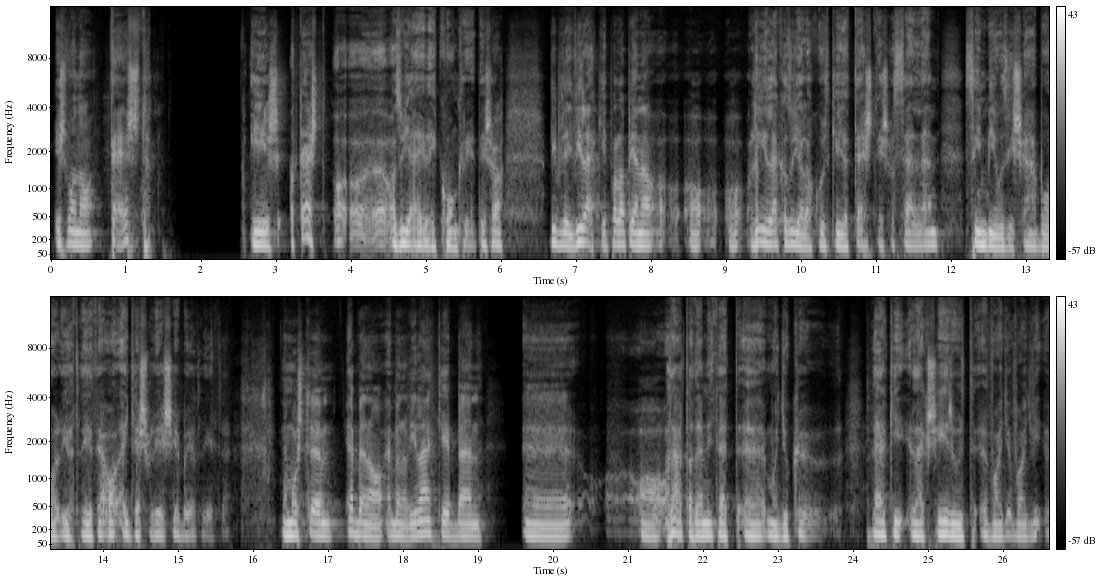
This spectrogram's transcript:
és van a test, és a test az ugye elég konkrét, és a bibliai világkép alapján a, a, a, lélek az úgy alakult ki, hogy a test és a szellem szimbiózisából jött létre, a egyesüléséből jött létre. Na most ebben a, ebben a világképben az általad említett mondjuk lelkileg sérült, vagy, vagy ö,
